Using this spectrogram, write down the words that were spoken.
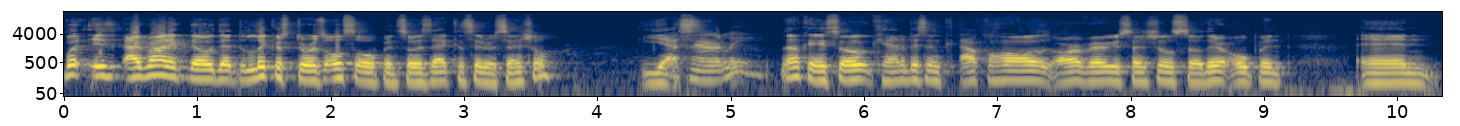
But it's ironic though that the liquor store is also open. So is that considered essential? Yes. Apparently. Okay, so cannabis and alcohol are very essential, so they're open. And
